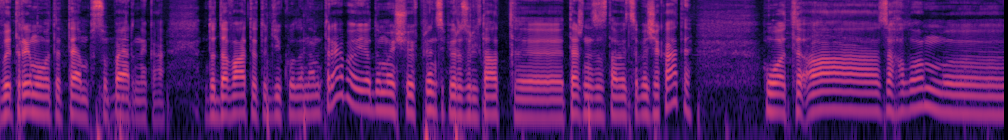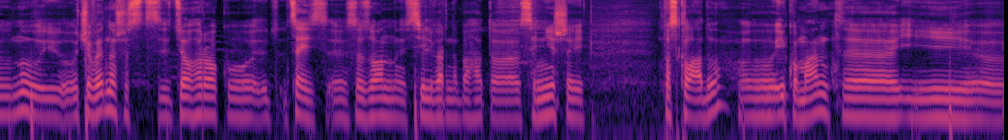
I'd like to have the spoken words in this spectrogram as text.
витримувати темп суперника, додавати тоді, коли нам треба. Я думаю, що і в принципі результат е, теж не заставить себе чекати. От, а загалом, е, ну очевидно, що цього року цей сезон Сільвер набагато сильніший по складу е, і команд, е, і е,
